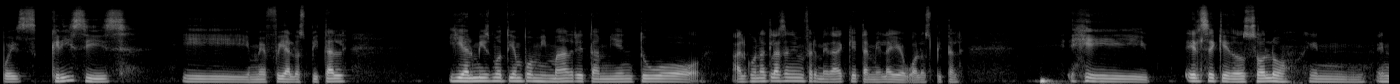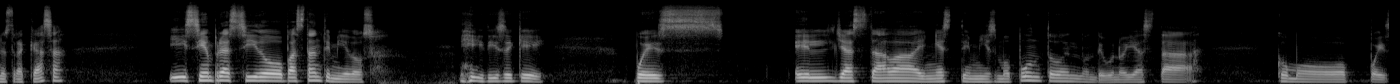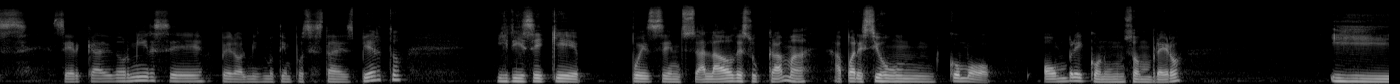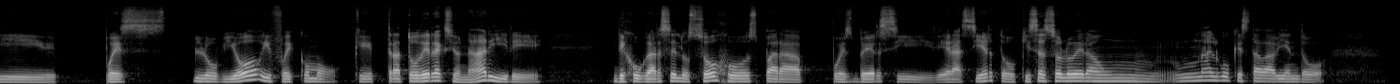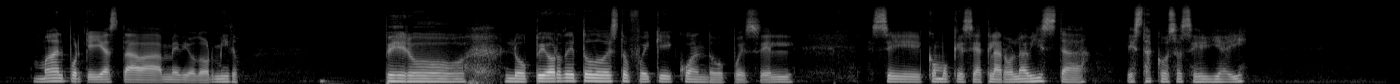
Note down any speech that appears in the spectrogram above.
pues crisis y me fui al hospital y al mismo tiempo mi madre también tuvo alguna clase de enfermedad que también la llevó al hospital. Y él se quedó solo en, en nuestra casa y siempre ha sido bastante miedoso. Y dice que pues él ya estaba en este mismo punto en donde uno ya está como pues cerca de dormirse, pero al mismo tiempo se está despierto. Y dice que pues en, al lado de su cama apareció un como hombre con un sombrero. Y pues lo vio y fue como que trató de reaccionar y de, de jugarse los ojos para pues ver si era cierto o quizás solo era un, un algo que estaba viendo mal porque ya estaba medio dormido. Pero lo peor de todo esto fue que cuando pues él se como que se aclaró la vista, esta cosa seguía ahí.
